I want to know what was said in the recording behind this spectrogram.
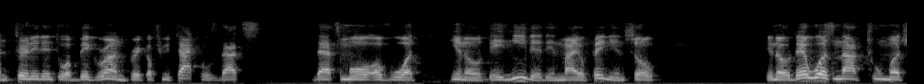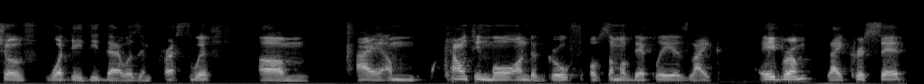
and turn it into a big run, break a few tackles. That's that's more of what you know they needed, in my opinion. So, you know, there was not too much of what they did that I was impressed with. Um, I am counting more on the growth of some of their players, like Abram, like Chris said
